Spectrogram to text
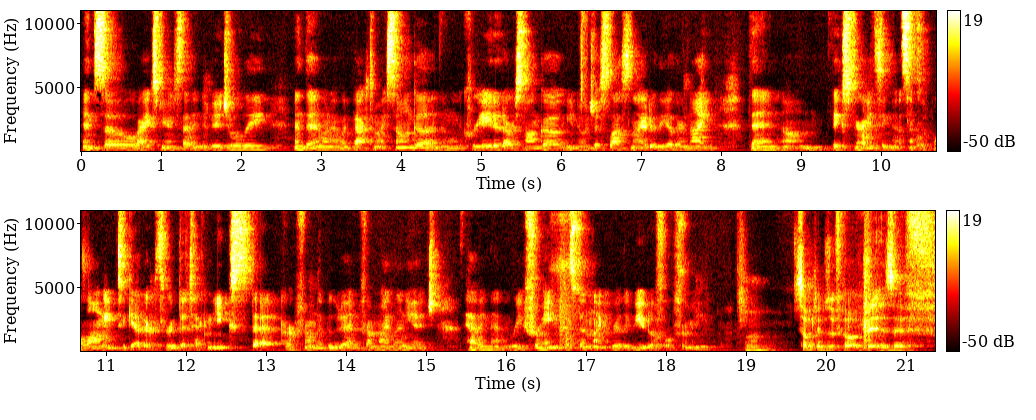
and so I experienced that individually. And then when I went back to my Sangha, and then when we created our Sangha, you know, just last night or the other night, then um, experiencing that sense of belonging together through the techniques that are from the Buddha and from my lineage, having that reframed has been like really beautiful for me. Mm. Sometimes it felt a bit as if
